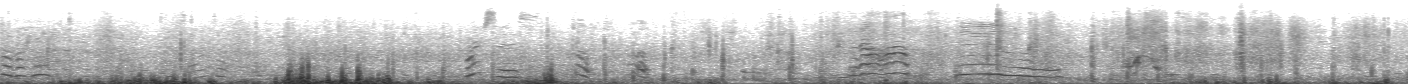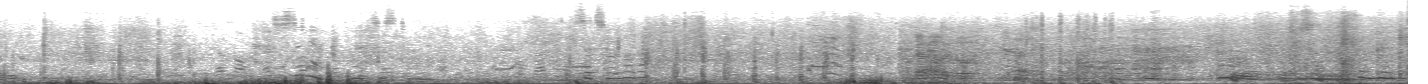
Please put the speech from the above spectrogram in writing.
Baba, here. Horses. sitzen, Baba. Das ist das biggest elevator what I've had. Yeah. Wo machst du mit dem Bahn? Ich bin so ein Musketier. Ich bin jetzt ein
